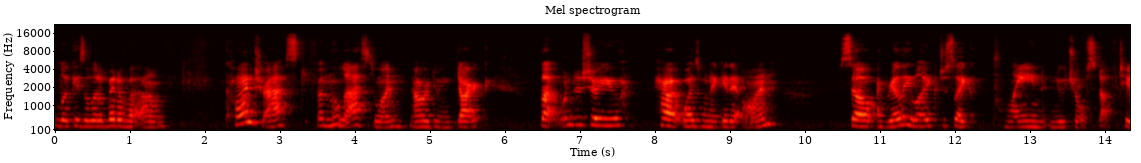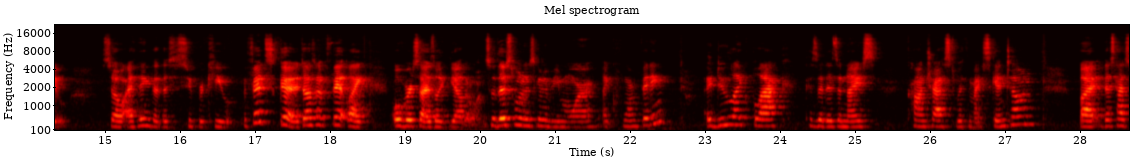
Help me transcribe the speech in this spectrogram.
look is a little bit of a um, contrast from the last one. Now we're doing dark. But wanted to show you how it was when I get it on. So I really like just like plain neutral stuff too. So I think that this is super cute. It fits good. It doesn't fit like oversized like the other one. So this one is going to be more like form-fitting. I do like black because it is a nice contrast with my skin tone. But this has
